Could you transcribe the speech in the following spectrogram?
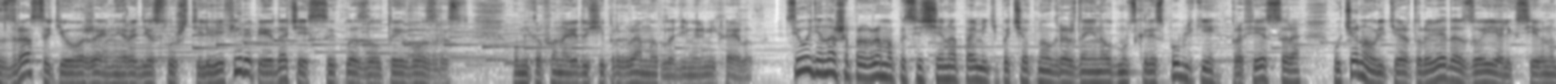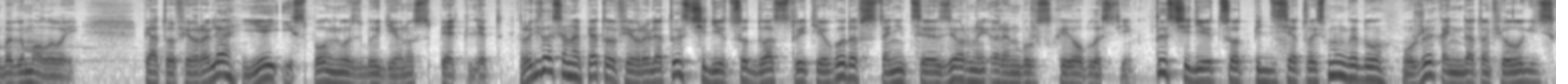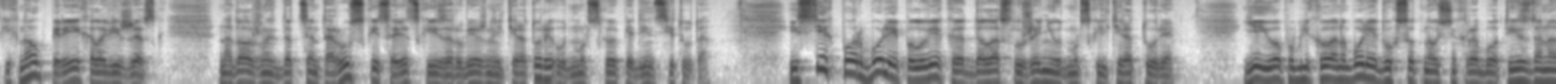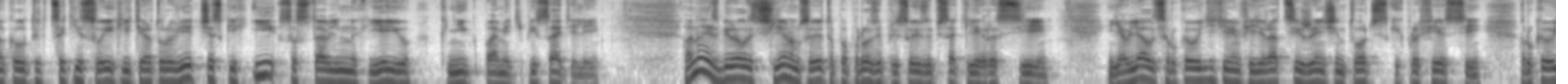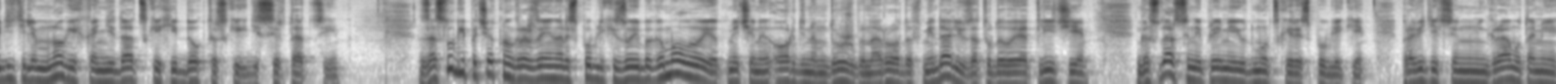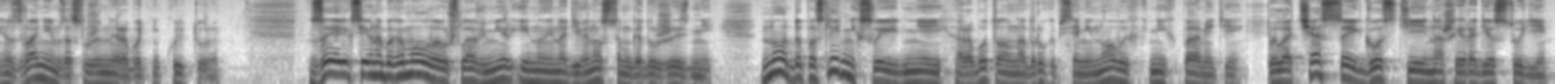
Здравствуйте, уважаемые радиослушатели! В эфире передача из цикла «Золотой возраст». У микрофона ведущей программы Владимир Михайлов. Сегодня наша программа посвящена памяти почетного гражданина Удмуртской республики, профессора, ученого литературоведа Зои Алексеевны Богомоловой – 5 февраля ей исполнилось бы 95 лет. Родилась она 5 февраля 1923 года в станице Озерной Оренбургской области. В 1958 году уже кандидатом филологических наук переехала в Ижевск на должность доцента русской, советской и зарубежной литературы Удмуртского пединститута. И с тех пор более полувека отдала служению удмуртской литературе – Ею опубликовано более 200 научных работ, издано около 30 своих литературоведческих и составленных ею книг памяти писателей. Она избиралась членом Совета по прозе при Союзе писателей России, являлась руководителем Федерации женщин творческих профессий, руководителем многих кандидатских и докторских диссертаций – Заслуги почетного гражданина Республики Зои Богомоловой отмечены Орденом Дружбы народов, медалью за трудовые отличия, Государственной премией Удмуртской Республики, правительственными грамотами, званием «Заслуженный работник культуры». Зоя Алексеевна Богомолова ушла в мир иной на 90-м году жизни, но до последних своих дней работала над рукописями новых книг памяти. Была частой гостьей нашей радиостудии.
